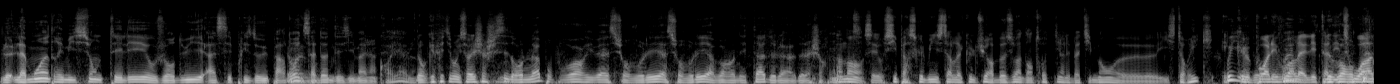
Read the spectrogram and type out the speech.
la moindre émission de télé aujourd'hui à ces prises de vue par drone, ça donne des images incroyables. Donc effectivement, ils sont allés chercher ces drones-là pour pouvoir arriver à survoler, à survoler, avoir un état de la de la charpente. Non, non, c'est aussi parce que le ministère de la Culture a besoin d'entretenir les bâtiments euh, historiques et que pour aller voir l'état des toits,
